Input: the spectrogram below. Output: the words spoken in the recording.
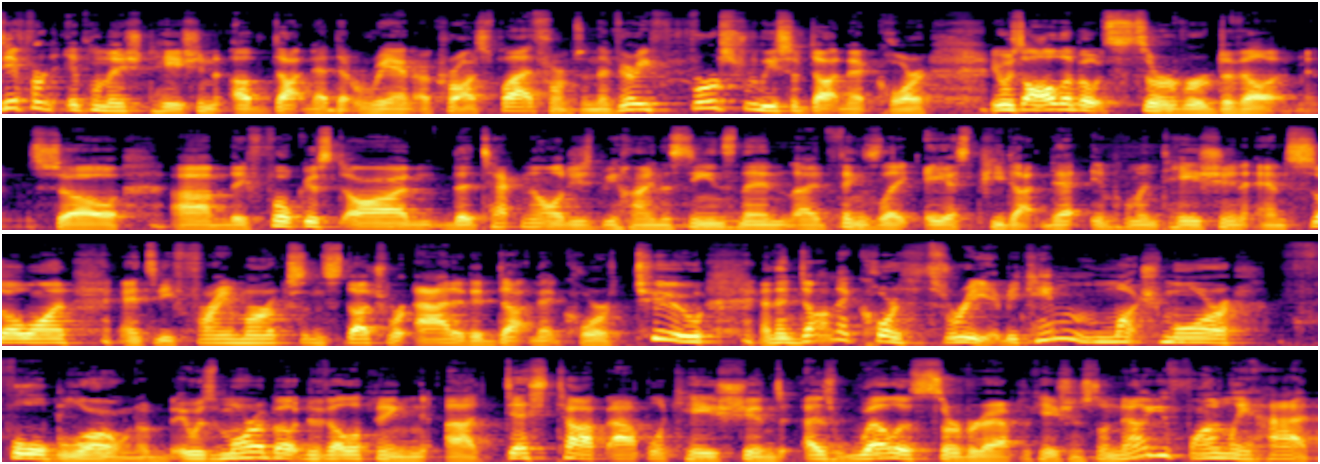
different implementation of .NET that ran across platforms. And the very first release of .NET Core, it was all about server development. So um, they focused on the technologies behind the scenes. Then uh, things like ASP.NET implementation and so on, entity frameworks and such were added in .NET Core 2, and then .NET Core 3. It became much more full blown. It was more about developing uh, desktop applications as well as server applications. So now you finally had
